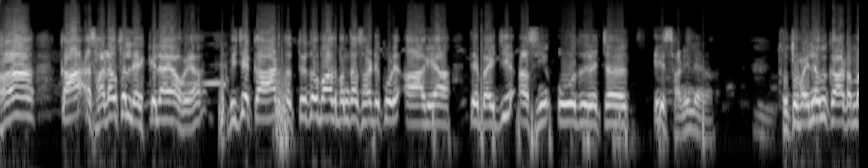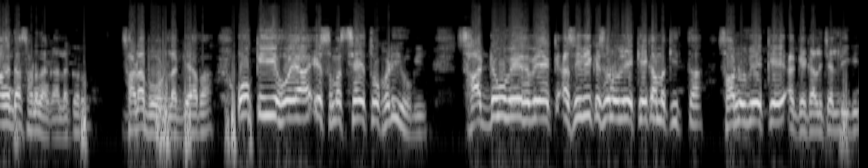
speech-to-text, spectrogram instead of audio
ਹਾਂ ਕਾ ਸਾਡਾ ਉੱਥੇ ਲਿਖ ਕੇ ਲਾਇਆ ਹੋਇਆ ਵੀ ਜੇ ਕਾਰਡ ਦਿੱਤੇ ਤੋਂ ਬਾਅਦ ਬੰਦਾ ਸਾਡੇ ਕੋਲੇ ਆ ਗਿਆ ਤੇ ਬਾਈ ਜੀ ਅਸੀਂ ਉਹਦੇ ਵਿੱਚ ਹਿੱਸਾ ਨਹੀਂ ਲੈਣਾ। ਤੋਂ ਤੋਂ ਪਹਿਲਾਂ ਕੋਈ ਕਾਰਡ ਮੰਗਦਾ, ਸਾਡੇ ਨਾਲ ਗੱਲ ਕਰੋ। ਸਾਡਾ ਬੋਰਡ ਲੱਗਿਆ ਵਾ। ਉਹ ਕੀ ਹੋਇਆ? ਇਹ ਸਮੱਸਿਆ ਇੱਥੋਂ ਖੜੀ ਹੋ ਗਈ। ਸਾਨੂੰ ਵੇਖ ਵੇਖ ਅਸੀਂ ਵੀ ਕਿਸੇ ਨੂੰ ਵੇਖ ਕੇ ਕੰਮ ਕੀਤਾ। ਸਾਨੂੰ ਵੇਖ ਕੇ ਅੱਗੇ ਗੱਲ ਚੱਲੀ ਗਈ।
